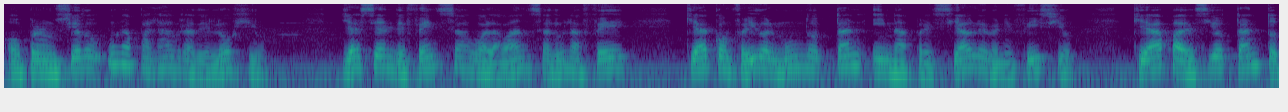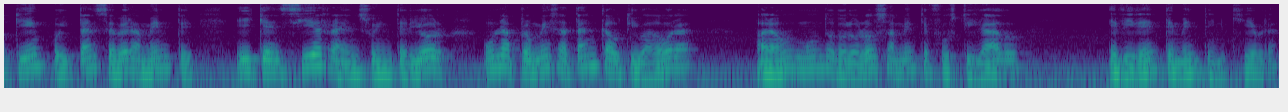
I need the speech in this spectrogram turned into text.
o pronunciado una palabra de elogio, ya sea en defensa o alabanza de una fe que ha conferido al mundo tan inapreciable beneficio, que ha padecido tanto tiempo y tan severamente y que encierra en su interior una promesa tan cautivadora para un mundo dolorosamente fustigado evidentemente en quiebra?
